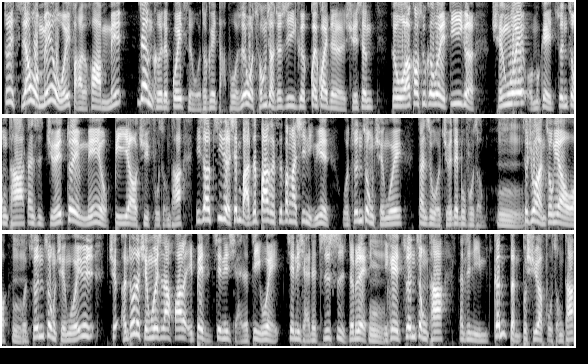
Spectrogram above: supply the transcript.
对，只要我没有违法的话，没任何的规则我都可以打破。所以我从小就是一个怪怪的学生。所以我要告诉各位，第一个。权威，我们可以尊重他，但是绝对没有必要去服从他。你只要记得先把这八个字放在心里面：我尊重权威，但是我绝对不服从。嗯，这句话很重要哦。嗯，我尊重权威，因为权很多的权威是他花了一辈子建立起来的地位，建立起来的知识，对不对？嗯，你可以尊重他，但是你根本不需要服从他。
